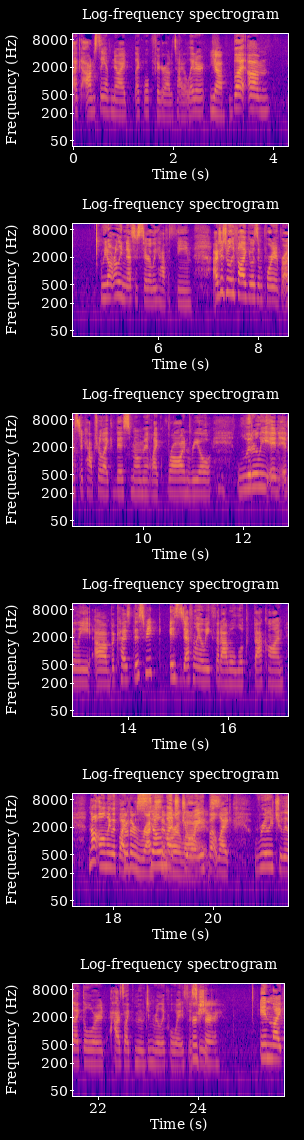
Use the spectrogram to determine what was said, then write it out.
like honestly have no I like we'll figure out a title later, yeah but um we don't really necessarily have a theme i just really felt like it was important for us to capture like this moment like raw and real literally in italy um, because this week is definitely a week that i will look back on not only with like the rest so much joy but like really truly like the lord has like moved in really cool ways this week. for week sure in like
